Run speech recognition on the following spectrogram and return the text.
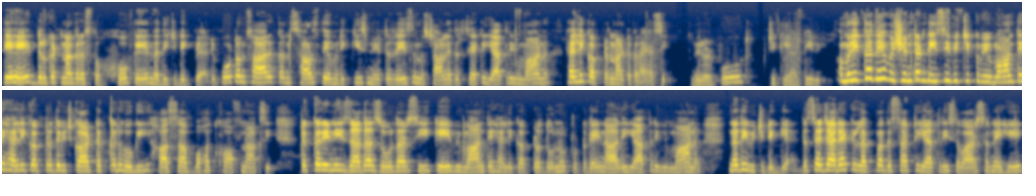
ਤੇ ਇਹ ਦੁਰਘਟਨਾਗ੍ਰਸਤ ਹੋ ਕੇ ਨਦੀ 'ਚ ਡਿੱਗ ਪਿਆ। ਰਿਪੋਰਟ ਅਨੁਸਾਰ ਕੰਸਾਸ ਦੇ ਅਮਰੀਕੀ ਸੈਨੇਟਰ ਰੇਜ਼ ਮਸਟਾਲ ਨੇ ਦੱਸਿਆ ਕਿ ਯਾਤਰੀ ਵਿਮਾਨ ਹੈਲੀਕਾਪਟਰ ਨਾਲ ਟਕਰਾਇਆ ਸੀ। Bureau report GKR TV America ਦੇ ਵਾਸ਼ਿੰਗਟਨ ਡੀਸੀ ਵਿੱਚ ਇੱਕ ਵਿਮਾਨ ਤੇ ਹੈਲੀਕਾਪਟਰ ਦੇ ਵਿਚਕਾਰ ਟੱਕਰ ਹੋ ਗਈ। ਹਾਦਸਾ ਬਹੁਤ ਖੌਫਨਾਕ ਸੀ। ਟੱਕਰ ਇੰਨੀ ਜ਼ਿਆਦਾ ਜ਼ੋਰਦਾਰ ਸੀ ਕਿ ਵਿਮਾਨ ਤੇ ਹੈਲੀਕਾਪਟਰ ਦੋਨੋਂ ਟੁੱਟ ਗਏ। ਨਾਲ ਹੀ ਯਾਤਰੀ ਵਿਮਾਨ ਨਦੀ ਵਿੱਚ ਡਿੱਗ ਗਿਆ। ਦੱਸਿਆ ਜਾ ਰਿਹਾ ਕਿ ਲਗਭਗ 60 ਯਾਤਰੀ ਸਵਾਰ ਸਨ। ਇਹ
